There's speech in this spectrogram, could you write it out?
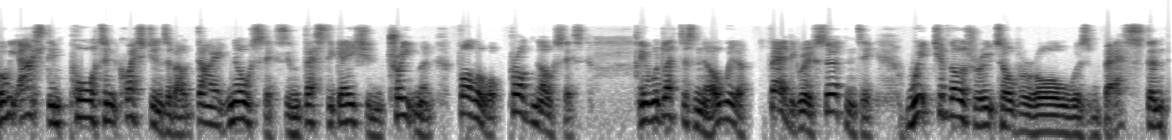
where we asked important questions about diagnosis, investigation, treatment, follow up, prognosis. It would let us know with a fair degree of certainty which of those routes overall was best and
